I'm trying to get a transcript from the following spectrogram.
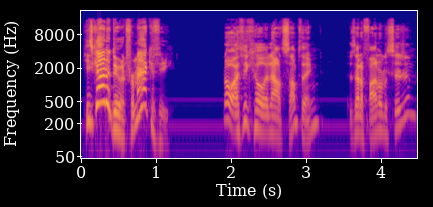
He's got to do it for McAfee. No, I think he'll announce something. Is that a final decision?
